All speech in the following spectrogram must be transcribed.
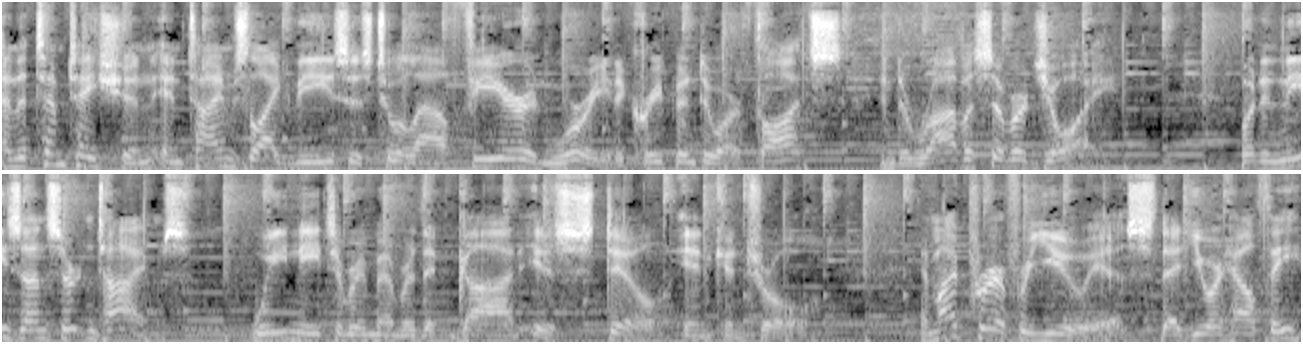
And the temptation in times like these is to allow fear and worry to creep into our thoughts and to rob us of our joy. But in these uncertain times, we need to remember that God is still in control. And my prayer for you is that you are healthy,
